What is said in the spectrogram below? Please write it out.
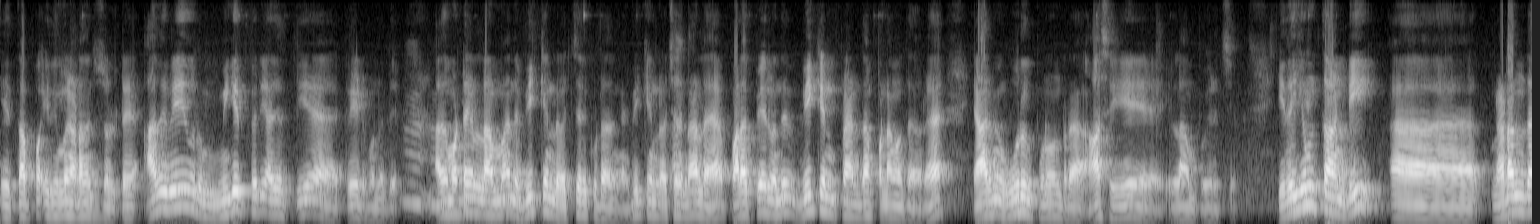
இது தப்பா இது மாதிரி நடந்துச்சு சொல்லிட்டு அதுவே ஒரு மிகப்பெரிய அதிருப்தியை கிரியேட் பண்ணுது. அது மட்டும் இல்லாமல் இந்த வீக்கெண்டில் வச்சிருக்கக்கூடாதுங்க வீக்கெண்டில் வச்சதுனால பல பேர் வந்து வீக்கெண்ட் பிளான் தான் பண்ணாங்க தவிர யாருமே ஊருக்கு போகணுன்ற ஆசையே இல்லாமல் போயிருச்சு. இதையும் தாண்டி நடந்த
